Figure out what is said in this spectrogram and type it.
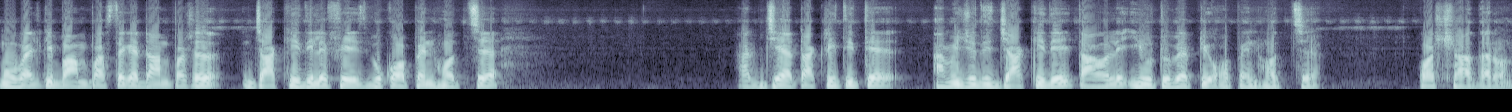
মোবাইলটি বাম পাশ থেকে ডান পাশে জাকিয়ে দিলে ফেসবুক ওপেন হচ্ছে। আর জ্যাট আকৃতিতে আমি যদি জাকি দেই, তাহলে ইউটিউব অ্যাপটি ওপেন হচ্ছে। অসাধারণ।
